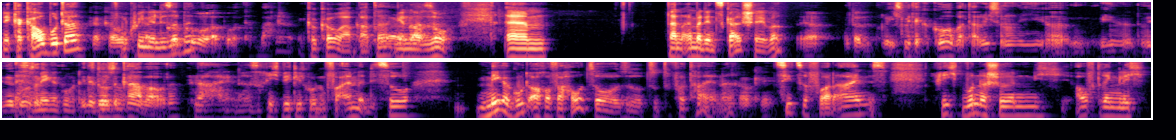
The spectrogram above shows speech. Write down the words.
ne, Kakaobutter Kakao. von Queen Elizabeth. Cocoa Butter. Cocoa Butter, genau so. Ähm, dann einmal den Skull Shaver. Ja. Dann riechst du mit der Cocoa Butter riechst du noch wie, äh, wie, eine, wie eine Das Dose. mega gut. Wie eine Dose Kaba, oder? Nein, das riecht wirklich gut. Und vor allem, ist so mega gut auch auf der Haut so, so zu, zu verteilen. Ne? Okay. Zieht sofort ein, ist, riecht wunderschön, nicht aufdringlich,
